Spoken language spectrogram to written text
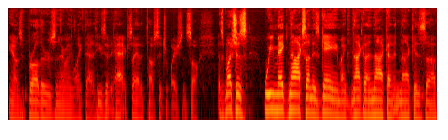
You know, his brothers and everything like that. He's actually had a tough situation. So, as much as we make knocks on his game, I'm not going to knock on it, knock his, uh,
